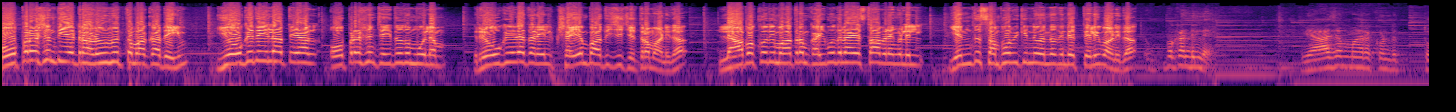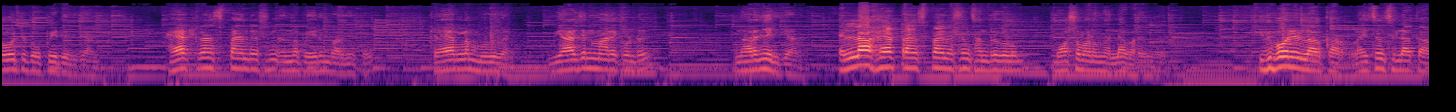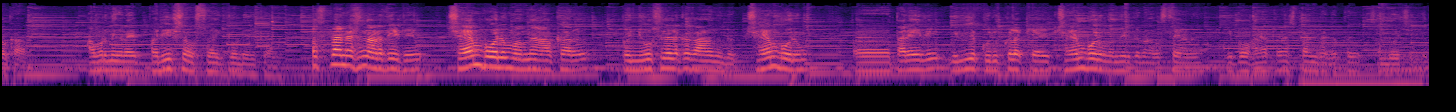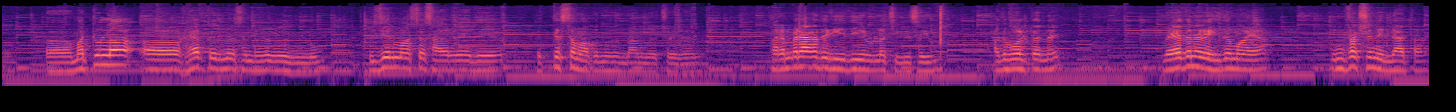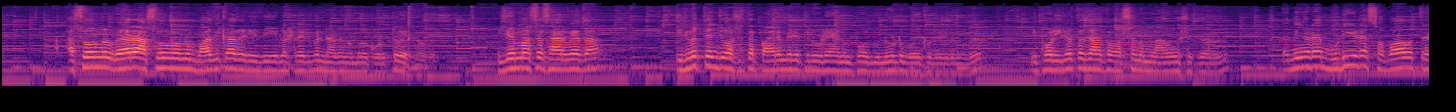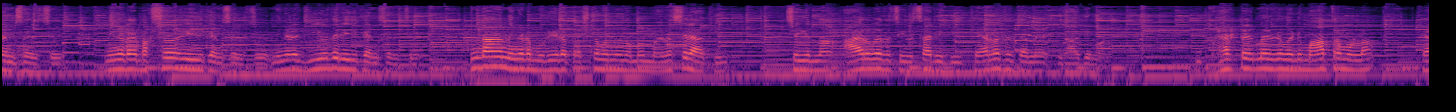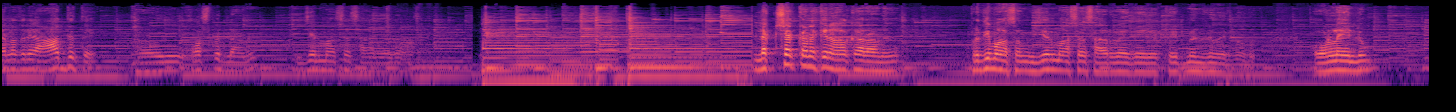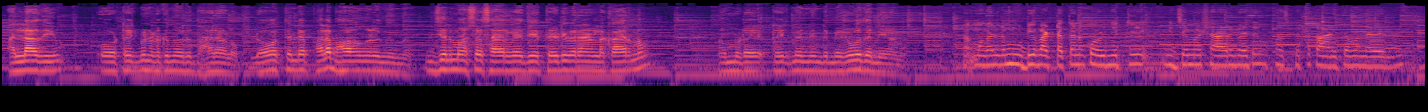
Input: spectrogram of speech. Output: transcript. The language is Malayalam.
ഓപ്പറേഷൻ തിയേറ്റർ അണുവിമുക്തമാക്കാതെയും യോഗ്യതയില്ലാത്തയാൾ ഓപ്പറേഷൻ ചെയ്തതുമൂലം രോഗിയുടെ തലയിൽ ക്ഷയം ബാധിച്ച ചിത്രമാണിത്. ലാഭക്കൊതി മാത്രം കൈമുതലായ സ്ഥാപനങ്ങളിൽ എന്ത് സംഭവിക്കുന്നു എന്നതിന്റെ തെളിവാണിത്. ഇപ്പൊ കണ്ടില്ലേ? വ്യാജന്മാരെ കൊണ്ട് തോറ്റ് തോപ്പിയിട്ടിരിക്കുകയാണ്. ഹെയർ ട്രാൻസ്പ്ലാന്റേഷൻ എന്ന പേരും പറഞ്ഞിട്ട് കേരളം മുഴുവൻ വ്യാജന്മാരെ കൊണ്ട് നിറഞ്ഞിരിക്കുകയാണ്. എല്ലാ ഹെയർ ട്രാൻസ്പ്ലാന്റേഷൻ സെന്ററുകളും മോശമാണെന്നല്ല പറയുന്നത്. ഇതുപോലെയുള്ള ആൾക്കാർ ലൈസൻസ് ഇല്ലാത്ത ആൾക്കാർ അവർ നിങ്ങളെ പരീക്ഷണ വസ്തുവാക്കിക്കൊണ്ടിരിക്കുകയാണ് ട്രാൻസ്പ്ലാന്റേഷൻ നടത്തിയിട്ട് ക്ഷയം പോലും വന്ന ആൾക്കാർ ഇപ്പോൾ ന്യൂസിലൊക്കെ കാണുന്നുണ്ട്. ക്ഷയം പോലും തലയിൽ വലിയ കുരുക്കളൊക്കെ ആയി ക്ഷയം പോലും വന്നിരിക്കുന്ന അവസ്ഥയാണ് ഇപ്പോൾ ഹെയർ ട്രാൻസ്പ്ലാന്റ് രംഗത്ത് സംഭവിച്ചിരിക്കുന്നത്. മറ്റുള്ള ഹെയർ ട്രീറ്റ്മെന്റ് സെന്ററുകളിൽ നിന്നും വിജയൻ മാസ്റ്റേഴ്സ് ആയുർവേദയെ വ്യത്യസ്തമാക്കുന്നത് എന്താണെന്ന് വെച്ച് കഴിഞ്ഞാൽ പരമ്പരാഗത രീതിയിലുള്ള ചികിത്സയും അതുപോലെ തന്നെ വേദനരഹിതമായ ഇൻഫെക്ഷൻ ഇല്ലാത്ത അസുഖങ്ങൾ വേറെ അസുഖങ്ങളൊന്നും ബാധിക്കാത്ത രീതിയിലുള്ള ട്രീറ്റ്മെന്റാണ് നമ്മൾ കൊടുത്തു വരുന്നത്. വിജയ് മാസ്റ്റർ ആയുർവേദ ഇരുപത്തിയഞ്ച് വർഷത്തെ പാരമ്പര്യത്തിലൂടെയാണ് ഇപ്പോൾ മുന്നോട്ട് പോയിക്കൊണ്ടിരിക്കുന്നത്. ഇപ്പോൾ ഇരുപത്തഞ്ചാമത്തെ വർഷം നമ്മൾ ആഘോഷിക്കുകയാണ്. നിങ്ങളുടെ മുടിയുടെ സ്വഭാവത്തിനനുസരിച്ച് നിങ്ങളുടെ ഭക്ഷണ രീതിക്കനുസരിച്ച് നിങ്ങളുടെ ജീവിത രീതിക്കനുസരിച്ച് എന്താണ് നിങ്ങളുടെ മുടിയുടെ പ്രശ്നമെന്ന് നമ്മൾ മനസ്സിലാക്കി ചെയ്യുന്ന ആയുർവേദ ചികിത്സാ രീതി കേരളത്തിൽ തന്നെ ഇതാദ്യമാണ്. ഹെയർ ട്രീറ്റ്മെന്റിന് വേണ്ടി മാത്രമുള്ള കേരളത്തിലെ ആദ്യത്തെ ഒരു ഹോസ്പിറ്റലാണ്. Vijayan masters Ayurveda hospital. ലക്ഷക്കണക്കിന് ആൾക്കാരാണ് പ്രതിമാസം വിജയൻ മാസ്റ്റേഴ്സ് ആയുർവേദയിൽ ട്രീറ്റ്മെന്റിന് വരുന്നത്. ഓൺലൈനിലും അല്ലാതെയും ട്രീറ്റ്മെന്റ് എടുക്കുന്നവർ ധാരാളം. ലോകത്തിന്റെ പല ഭാഗങ്ങളിൽ നിന്ന് വിജയൻ മാസ്റ്റേഴ്സ് ആയുർവേദയെ തേടി വരാനുള്ള കാരണം നമ്മുടെ ട്രീറ്റ്മെന്റിന്റെ മികവ് തന്നെയാണ്. നമ്മളുടെ മുടി വട്ടക്കണ കൊഴിഞ്ഞിട്ട് വിജയമഷ ആയുർവേദ ഹോസ്പിറ്റൽ കാണിക്കാൻ വന്നതായിരുന്നു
